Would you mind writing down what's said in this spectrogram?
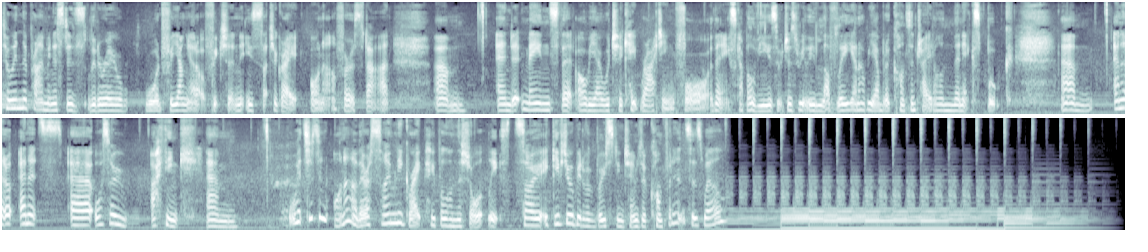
To win the Prime Minister's Literary Award for Young Adult Fiction is such a great honour for a start. Um, and it means that I'll be able to keep writing for the next couple of years, which is really lovely, and I'll be able to concentrate on the next book. Um, and, it, and it's uh, also, I think, um, well, it's just an honour. There are so many great people on the shortlist, so it gives you a bit of a boost in terms of confidence as well.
